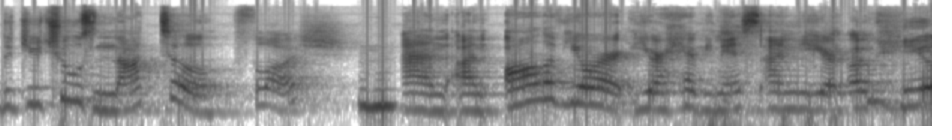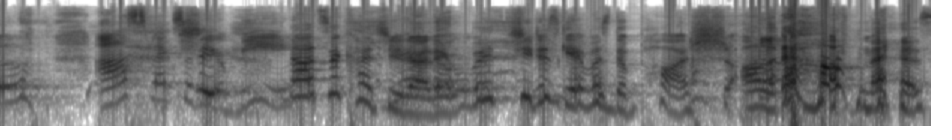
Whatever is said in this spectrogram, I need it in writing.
that you choose not to flush, mm-hmm. and and all of your your heaviness and your unhealed aspects of your being. Not to cut you, Yeah. darling, but she just gave us the posh, all of that mess.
